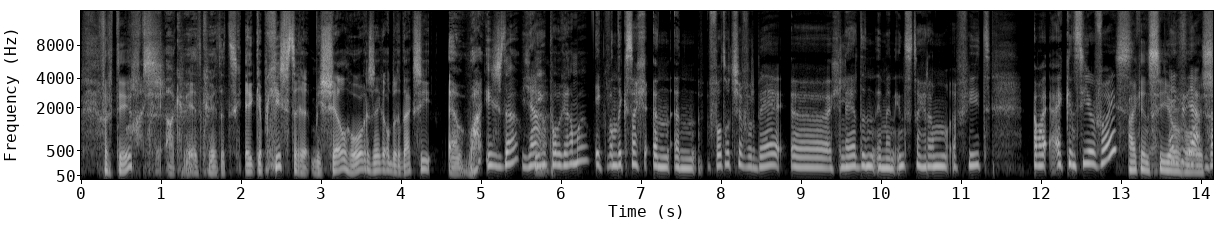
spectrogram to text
verteerd. Ah, ik weet, ik weet het. Ik heb gisteren Michel horen zeggen op de redactie. En wat is dat, Ja. nieuw programma? Ik, want ik zag een, een fotootje voorbij eh, glijden in mijn Instagram-feed. I can see your voice. I can see your Ja, voice.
